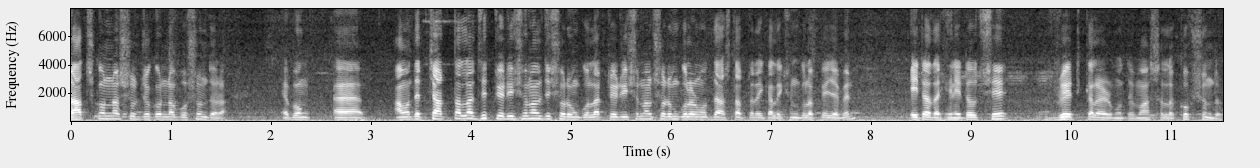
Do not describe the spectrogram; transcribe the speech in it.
রাজকন্যা, সূর্যকন্যা, বসুন্ধরা। এবং আমাদের চারতলার যে ট্রেডিশনাল যে শোরুমগুলো ট্রেডিশনাল শোরুমগুলোর মধ্যে আসতে আপনারা এই কালেকশনগুলো পেয়ে যাবেন। এটা দেখেন, এটা হচ্ছে রেড কালারের মধ্যে মার্শাল্লাহ খুব সুন্দর।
